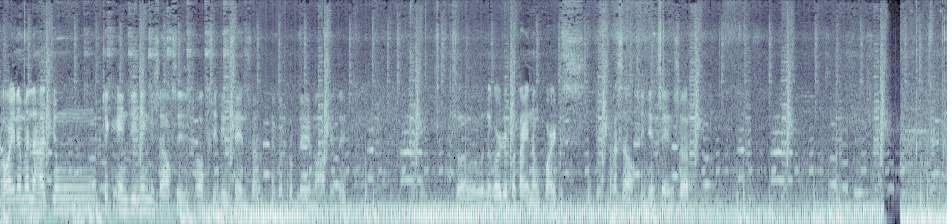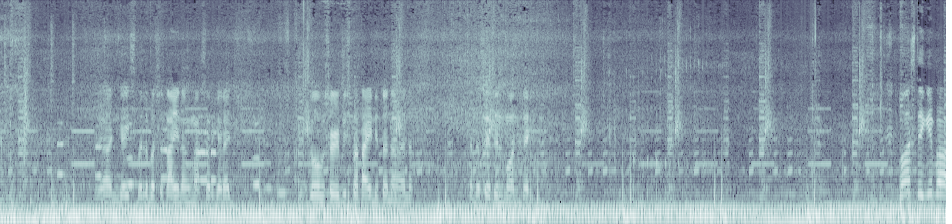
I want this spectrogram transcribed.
Okay naman lahat. Yung check engine yung sa oxy oxygen sensor. Nagka-problema kasi ito eh. So, nag-order pa tayo ng parts para sa oxygen sensor. Ayan guys, palabas na tayo ng Master Garage. Go service pa tayo nito ng ano, San Jose del Monte. Boss, thank you po.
